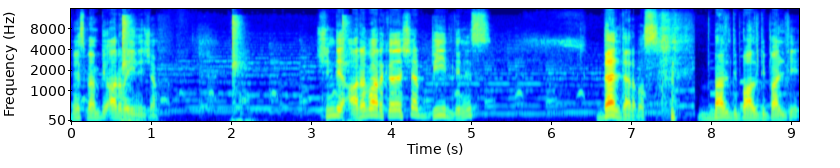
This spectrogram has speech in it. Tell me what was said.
Neyse ben bir araba ineceğim. Şimdi araba arkadaşlar bildiniz. Beldi arabası. Baldi baldi baldi.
